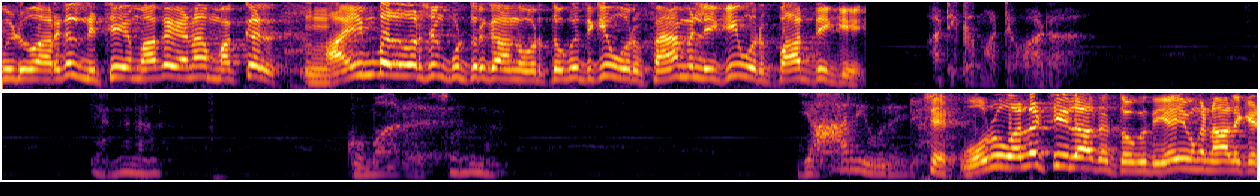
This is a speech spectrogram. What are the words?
விடுவார்கள் நிச்சயமாக. ஏன்னா மக்கள் ஐம்பது வருஷம் கொடுத்திருக்காங்க ஒரு தொகுதிக்கு ஒரு ஃபேமிலிக்கு ஒரு பார்ட்டிக்கு. அடிக்க மாட்டேன் வாடா. என்னண்ணா? குமார். சொல்லுண்ணா. யார் இவரு? சரி ஒரு வளர்ச்சி இல்லாத தொகுதியை இவங்க நாளைக்கு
